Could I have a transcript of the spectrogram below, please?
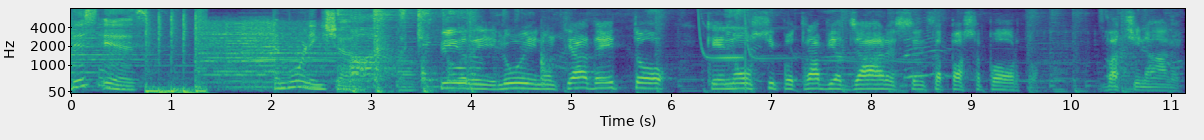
This is the morning show. Pirri, lui non ti ha detto che non si potrà viaggiare senza passaporto vaccinale.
